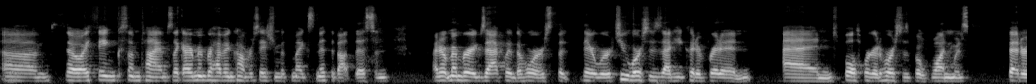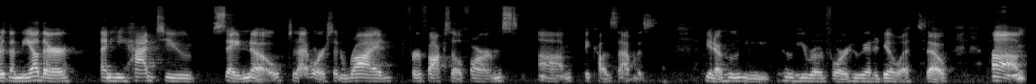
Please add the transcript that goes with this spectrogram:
Um, so I think sometimes, like, I remember having a conversation with Mike Smith about this, and I don't remember exactly the horse, but there were two horses that he could have ridden, and both were good horses, but one was better than the other. And he had to say no to that horse and ride for Fox Hill Farms um, because that was, you know, who he who he rode for, who he had to deal with. So, um,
